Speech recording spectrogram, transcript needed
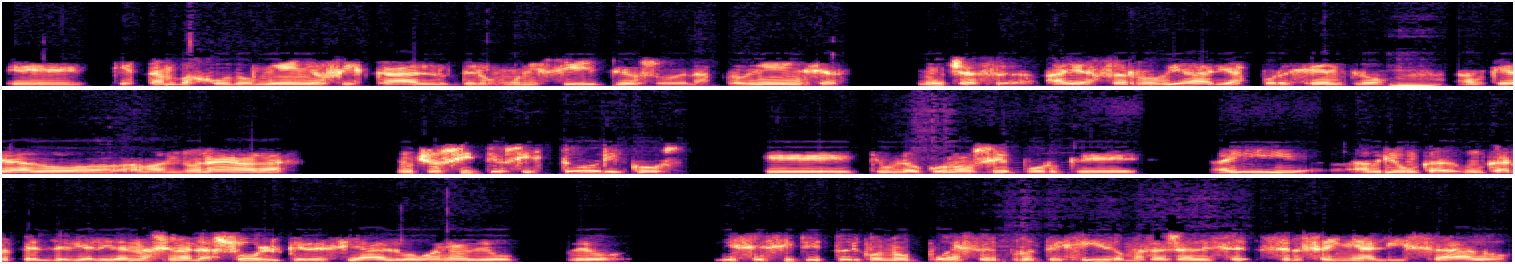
eh, que están bajo dominio fiscal de los municipios o de las provincias. Muchas áreas ferroviarias, por ejemplo, Mm. han quedado abandonadas. Muchos sitios históricos que, que uno conoce porque ahí habría un, un cartel de Vialidad Nacional Azul que decía algo. Bueno, digo, pero ese sitio histórico no puede ser protegido más allá de ser, ser señalizado,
